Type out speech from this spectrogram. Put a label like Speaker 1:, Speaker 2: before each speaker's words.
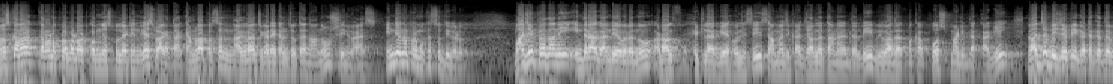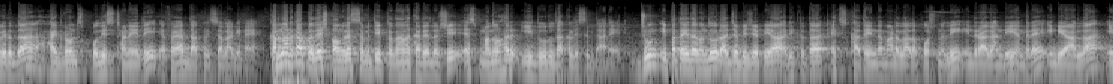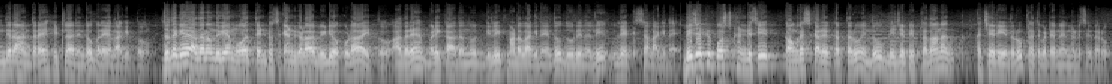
Speaker 1: ನಮಸ್ಕಾರ, Kannadaprabha dot com news ಬುಲೆಟಿನ್ಗೆ ಸ್ವಾಗತ. ಕ್ಯಾಮರಾ ಪರ್ಸನ್ ನಾಗರಾಜ್ ಗಡೇಕಲ್ ಜೊತೆ ನಾನು ಶ್ರೀನಿವಾಸ್. ಇಂದಿನ ಪ್ರಮುಖ ಸುದ್ದಿಗಳು. ಮಾಜಿ ಪ್ರಧಾನಿ ಇಂದಿರಾ ಗಾಂಧಿ ಅವರನ್ನು ಅಡಾಲ್ಫ್ ಹಿಟ್ಲರ್ಗೆ ಹೋಲಿಸಿ ಸಾಮಾಜಿಕ ಜಾಲತಾಣದಲ್ಲಿ ವಿವಾದಾತ್ಮಕ ಪೋಸ್ಟ್ ಮಾಡಿದ್ದಕ್ಕಾಗಿ ರಾಜ್ಯ ಬಿಜೆಪಿ ಘಟಕದ ವಿರುದ್ಧ ಹೈಗ್ರೌಂಡ್ಸ್ ಪೊಲೀಸ್ ಠಾಣೆಯಲ್ಲಿ ಎಫ್ಐಆರ್ ದಾಖಲಿಸಲಾಗಿದೆ. ಕರ್ನಾಟಕ ಪ್ರದೇಶ ಕಾಂಗ್ರೆಸ್ ಸಮಿತಿ ಪ್ರಧಾನ ಕಾರ್ಯದರ್ಶಿ ಎಸ್ ಮನೋಹರ್ ಈ ದೂರು ದಾಖಲಿಸಿದ್ದಾರೆ. ಜೂನ್ ಇಪ್ಪತ್ತೈದರಂದು ರಾಜ್ಯ ಬಿಜೆಪಿಯ ಅಧಿಕೃತ ಎಕ್ಸ್ ಖಾತೆಯಿಂದ ಮಾಡಲಾದ ಪೋಸ್ಟ್ನಲ್ಲಿ ಇಂದಿರಾ ಗಾಂಧಿ ಅಂದರೆ ಇಂಡಿಯಾ ಅಲ್ಲ, ಇಂದಿರಾ ಅಂದರೆ ಹಿಟ್ಲರ್ ಎಂದು ಬರೆಯಲಾಗಿತ್ತು. ಜೊತೆಗೆ ಅದರೊಂದಿಗೆ ಮೂವತ್ತೆಂಟು ಸೆಕೆಂಡ್ಗಳ ವಿಡಿಯೋ ಕೂಡ ಇತ್ತು. ಆದರೆ ಬಳಿಕ ಅದನ್ನು ಡಿಲೀಟ್ ಮಾಡಲಾಗಿದೆ. ಎಂದು ದೂರಿನಲ್ಲಿ ಉಲ್ಲೇಖಿಸಲಾಗಿದೆ. ಬಿಜೆಪಿ ಪೋಸ್ಟ್ ಖಂಡಿಸಿ ಕಾಂಗ್ರೆಸ್ ಕಾರ್ಯಕರ್ತರು ಇಂದು ಬಿಜೆಪಿ ಪ್ರಧಾನ ಕಚೇರಿ ಎದುರು ಪ್ರತಿಭಟನೆ ನಡೆಸಿದರು.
